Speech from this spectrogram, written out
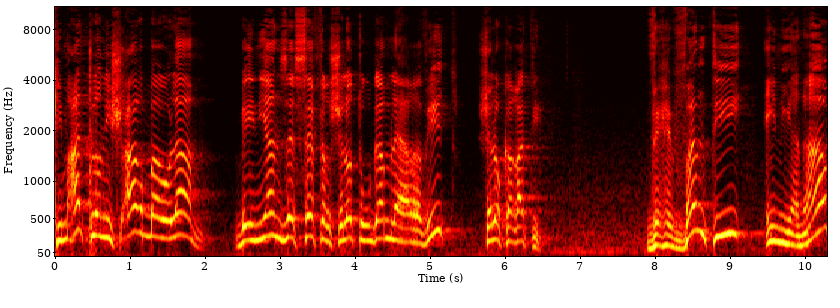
כמעט לא נשאר בעולם בעניין זה ספר שלא תורגם לערבית, שלא קראתי. והבנתי ענייניו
